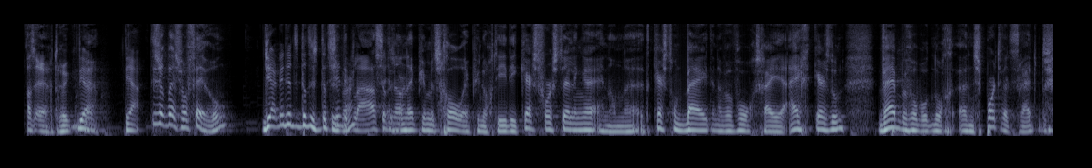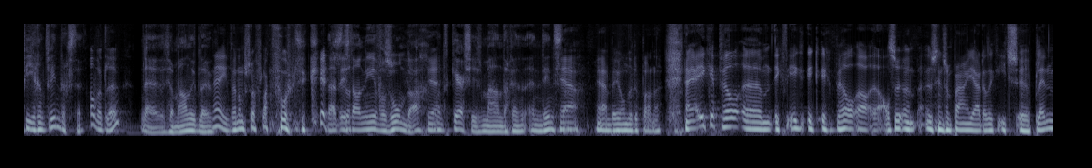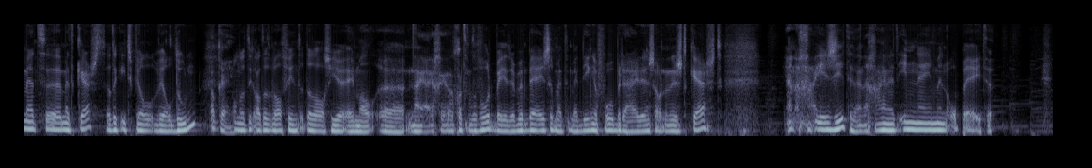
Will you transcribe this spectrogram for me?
Is erg druk. Ja. Ja. Ja. Het is ook best wel veel. Ja, nee, dat, dat is dat is waar. En dan waar. heb je met school heb je nog die, die kerstvoorstellingen. En dan eh, het kerstontbijt. En dan vervolgens ga je je eigen kerst doen. Wij hebben bijvoorbeeld nog een sportwedstrijd op de 24ste. Oh, wat leuk. Nee, dat is helemaal niet leuk. Nee, waarom zo vlak voor de kerst? Nou, het is dan in ieder geval zondag. Ja. Want kerst is maandag en, en dinsdag. Ja, ja, ben je onder de pannen. Nou ja, ik heb wel, ehm, ik, ik, ik, ik heb wel uh, als, uh, sinds een paar jaar dat ik iets uh, plan met, met kerst. Dat ik iets wil, wil doen. Oké. Omdat ik altijd wel vind dat als je eenmaal, nou ja, goed van tevoren ben je ermee bezig met, met dingen voorbereiden en zo. Dan is het kerst. Ja, dan ga je zitten en dan ga je het innemen en opeten.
